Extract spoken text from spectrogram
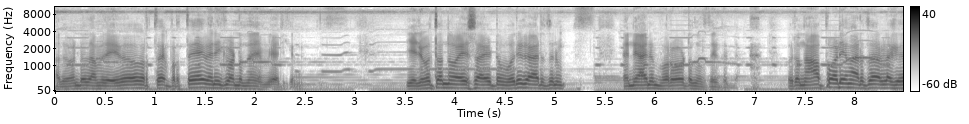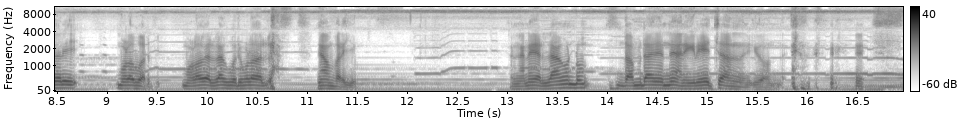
അതുകൊണ്ട് നമ്മൾ ദൈവ പ്രത്യേക പ്രത്യേകം എനിക്കുണ്ടെന്ന് ഞാൻ വിചാരിക്കുന്നു. എഴുപത്തൊന്ന് വയസ്സായിട്ടും ഒരു കാര്യത്തിനും എന്നെ ആരും പുറകോട്ട് നിർത്തിയിട്ടില്ല. ഒരു നാൽപ്പടി മരത്തുള്ള കയറി മുളക് പറിക്കും. മുളകെല്ലാം കുരുമുളകെല്ലാം ഞാൻ പറിക്കും. അങ്ങനെ എല്ലാം കൊണ്ടും തമ്പുരാൻ എന്നെ അനുഗ്രഹിച്ചാണെന്ന് എനിക്ക് തോന്നുന്നത്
